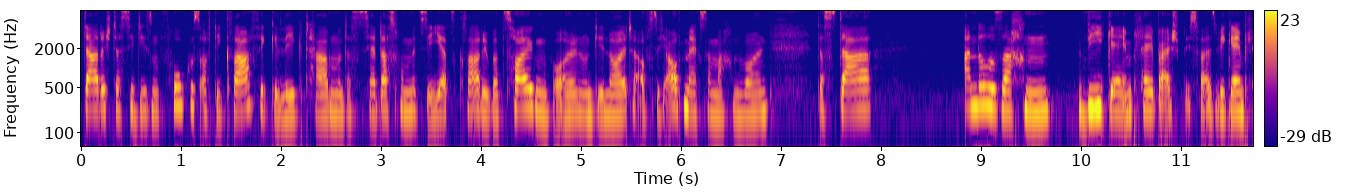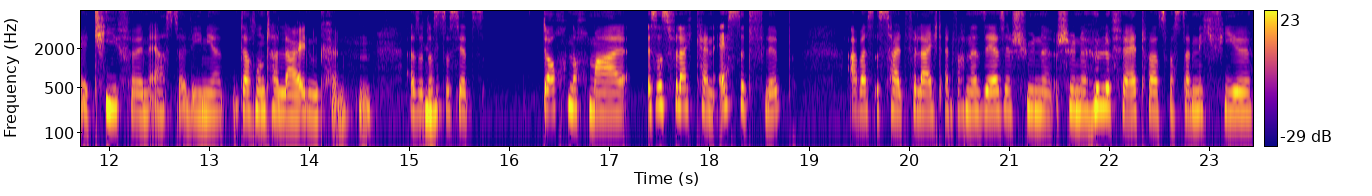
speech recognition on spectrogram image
dadurch, dass sie diesen Fokus auf die Grafik gelegt haben, und das ist ja das, womit sie jetzt gerade überzeugen wollen und die Leute auf sich aufmerksam machen wollen, dass da andere Sachen wie Gameplay beispielsweise, wie Gameplay-Tiefe in erster Linie darunter leiden könnten. Also dass mhm. das jetzt doch nochmal, es ist vielleicht kein Asset-Flip, aber es ist halt vielleicht einfach eine sehr, sehr schöne, schöne Hülle für etwas, was dann nicht viel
